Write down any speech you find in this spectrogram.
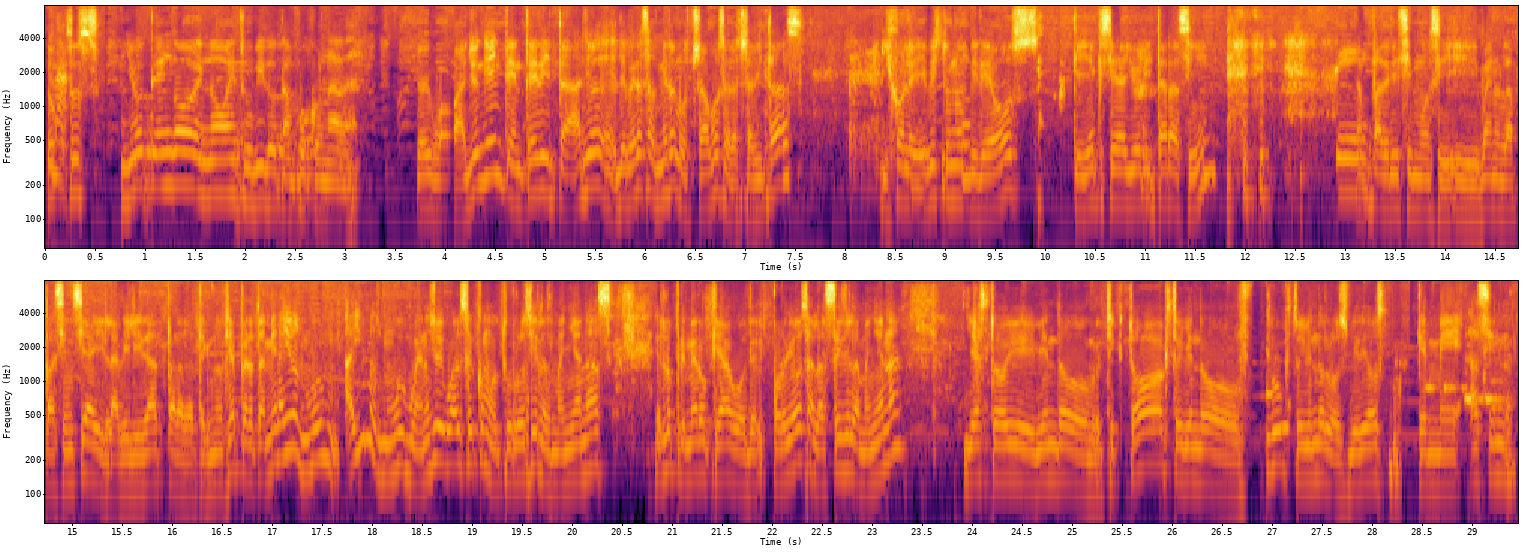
¿Tú, Nah. Jesús? Yo tengo y no he subido tampoco nada. Yo igual. Yo un día intenté editar. Yo de veras admiro a los chavos, a las chavitas. Híjole, he visto unos videos que ya quisiera yo editar así. Sí. Están padrísimos y, y, bueno, la paciencia y la habilidad para la tecnología, pero también hay unos muy, hay unos muy buenos. Yo igual soy como tú, Rosy, en las mañanas es lo primero que hago. De- por Dios, a las 6 de la mañana ya estoy viendo TikTok, estoy viendo Facebook, estoy viendo los videos que me hacen,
